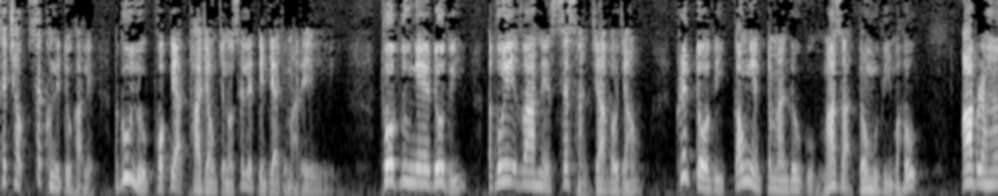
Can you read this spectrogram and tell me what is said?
16 18တို့ဟာလေအခုလိုဖော်ပြထားကြောင်းကျွန်တော်ဆက်လက်တင်ပြခြင်းပါတယ်ထိုသူငယ်တို့သည်အသွေးအသားနှင့်ဆက်ဆံကြသောကြောင့် ခရစ်တော်သည်ကောင်းကင်တမန်တို့ကိုမဆတော်မူသည်မဟုတ်အာဗြဟံ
